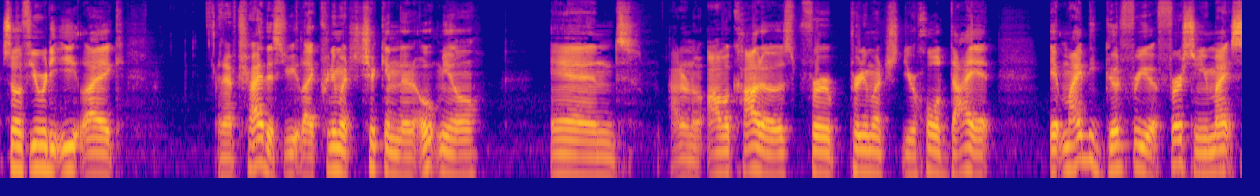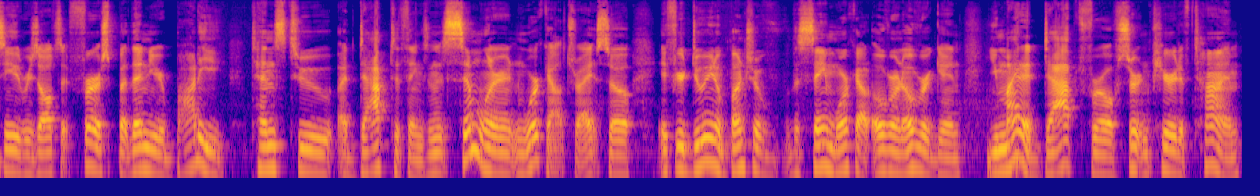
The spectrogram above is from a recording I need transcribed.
So if you were to eat like and I've tried this, you eat like pretty much chicken and oatmeal and I don't know, avocados for pretty much your whole diet, it might be good for you at first and you might see results at first, but then your body tends to adapt to things. And it's similar in workouts, right? So if you're doing a bunch of the same workout over and over again, you might adapt for a certain period of time,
